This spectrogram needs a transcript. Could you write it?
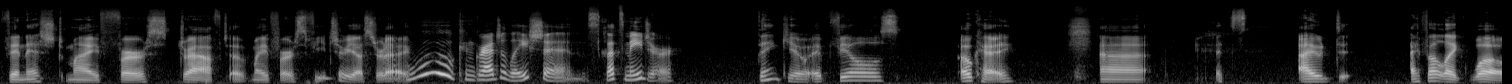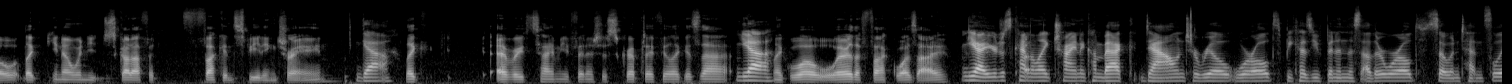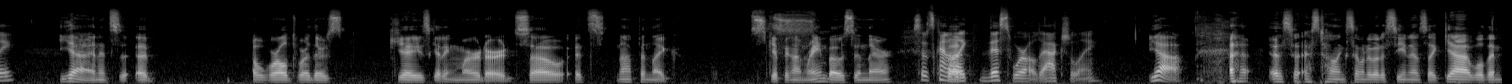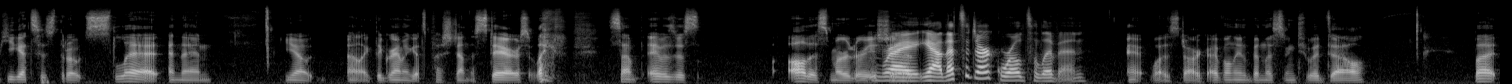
finished my first draft of my first feature yesterday. Ooh, congratulations. That's major. Thank you. It feels okay. Uh, it's I I felt like whoa, like you know when you just got off a fucking speeding train. Yeah. Like every time you finish a script, I feel like it's that. Yeah. Like whoa, where the fuck was I? Yeah, you're just kind of like trying to come back down to real world because you've been in this other world so intensely. Yeah, and it's a a world where there's gays getting murdered, so it's not been like skipping on rainbows in there. So it's kind of like this world, actually. Yeah. Uh, I, was, I was telling someone about a scene. I was like, yeah, well, then he gets his throat slit, and then, you know, uh, like the grandma gets pushed down the stairs, or like some. It was just all this murdery shit. Right. Yeah, that's a dark world to live in. It was dark. I've only been listening to Adele, but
